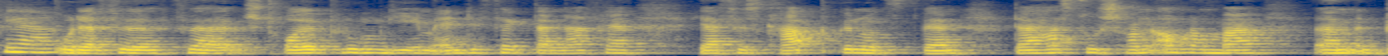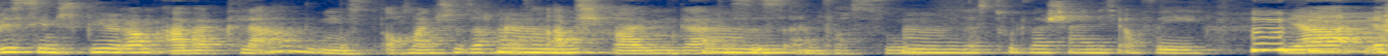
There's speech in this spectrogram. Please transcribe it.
Ja. Oder für, für Streublumen, die im Endeffekt dann nachher ja fürs Grab genutzt werden. Da hast du schon auch noch mal ähm, ein bisschen Spielraum, aber klar, du musst auch manche Sachen mhm. einfach abschreiben, gell? das mhm. ist einfach so. Mhm, das tut wahrscheinlich auch weh. Ja, ja,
